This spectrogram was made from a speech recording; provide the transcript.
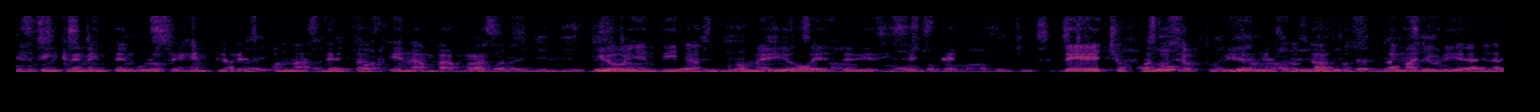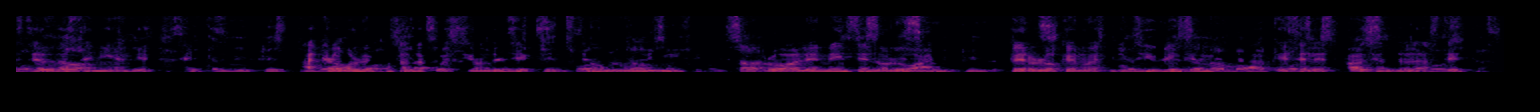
es que incrementemos los ejemplares con más tetas en ambas razas. Y hoy en día su promedio es de 16 tetas. De hecho, cuando se obtuvieron estos datos, la mayoría de las cerdas tenían 16. Acá volvemos a la cuestión de si existe o no un límite. Probablemente no lo hay, pero lo que no es posible incrementar es el espacio entre las tetas,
